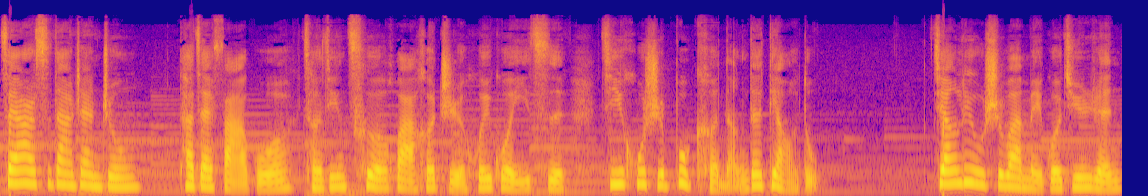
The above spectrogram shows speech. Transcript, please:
在二次大战中，他在法国曾经策划和指挥过一次几乎是不可能的调度，将六十万美国军人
